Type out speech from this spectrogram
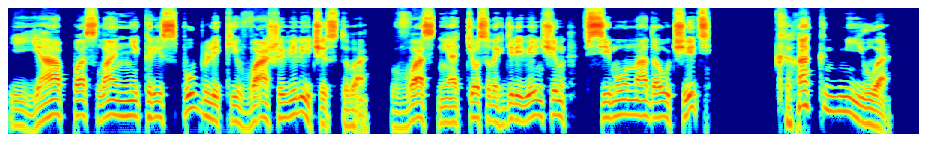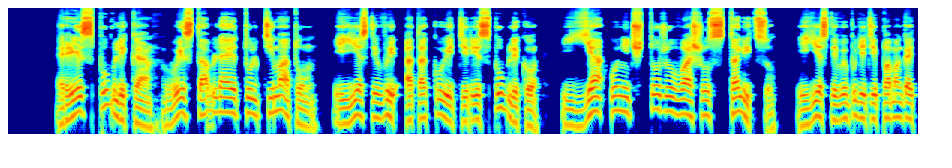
«Я посланник республики, Ваше Величество! Вас, неотесанных деревенщин, всему надо учить?» «Как мило!» «Республика выставляет ультиматум, если вы атакуете республику, я уничтожу вашу столицу. Если вы будете помогать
